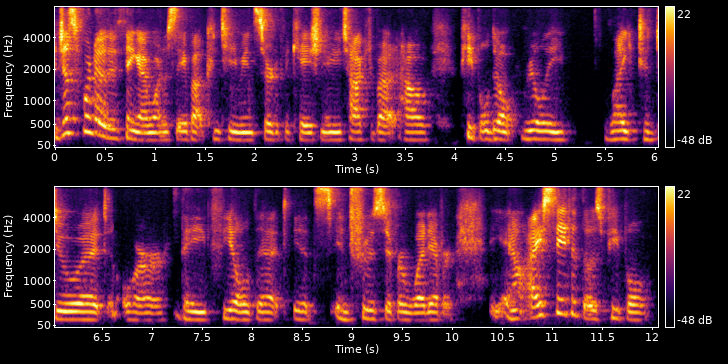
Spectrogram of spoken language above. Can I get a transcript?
And just one other thing I want to say about continuing certification. You talked about how people don't really like to do it or they feel that it's intrusive or whatever. You know, I say to those people,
